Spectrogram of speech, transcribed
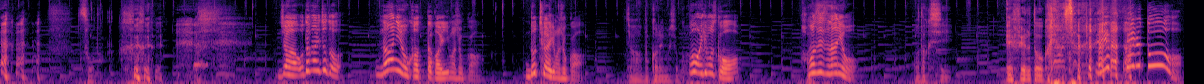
そうなんだ。じゃあ、お互いにちょっと、何を買ったか言いましょうか。どっちから行きましょうか？じゃあ僕から言いましょうか。あ、行きますか？浜先生何を？私、エッフェル塔を買いました。エッフェル塔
